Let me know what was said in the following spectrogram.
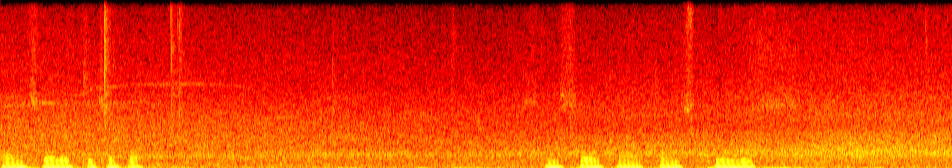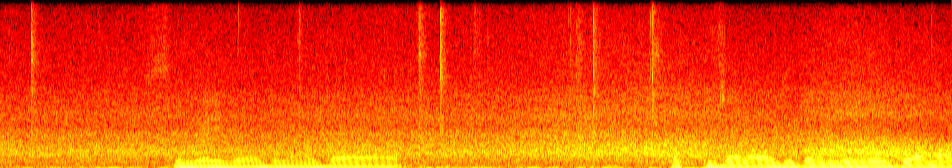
kontrol etti topu. Şimdi sol kanattan çıkıyoruz. Silva'yı gördüm orada. Çok güzel aldı döndü ama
